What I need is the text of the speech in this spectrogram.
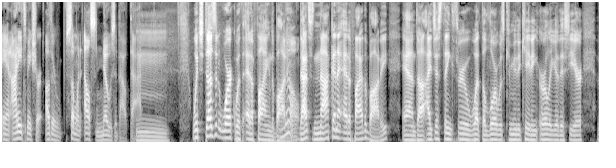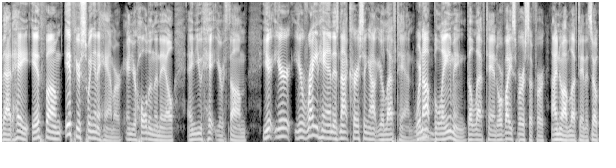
And I need to make sure other someone else knows about that. Mm. Which doesn't work with edifying the body. No. That's not going to edify the body. And uh, I just think through what the Lord was communicating earlier this year that hey, if um if you're swinging a hammer and you're holding the nail and you hit your thumb, your your your right hand is not cursing out your left hand. We're not blaming the left hand or vice versa. For I know I'm left-handed, so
